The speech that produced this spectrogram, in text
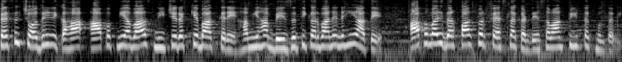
फैसल चौधरी ने कहा, आप अपनी आवाज़ नीचे रख के बात करें, हम यहाँ बेइज्जती करवाने नहीं आते। आप हमारी दरख्वास्त पर फैसला कर दें समात पीर तक मुलतवी।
